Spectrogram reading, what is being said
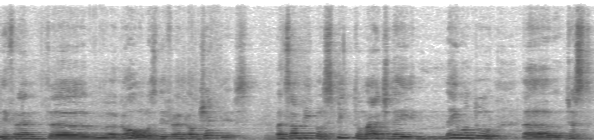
different uh, goals, different objectives. When some people speak too much, they may want to uh, just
